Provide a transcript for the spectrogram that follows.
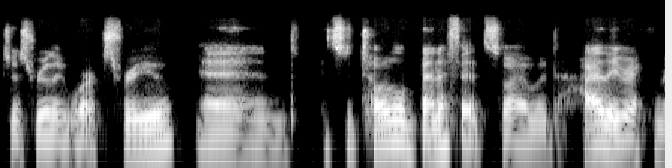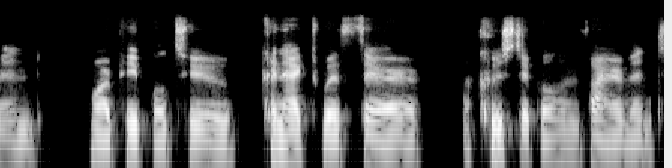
just really works for you. And it's a total benefit. So i would highly recommend more people to connect with their acoustical environment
